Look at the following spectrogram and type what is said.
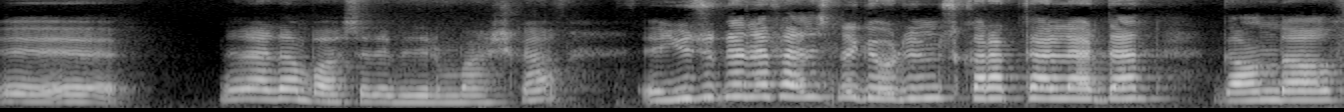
E, nelerden bahsedebilirim başka? E, Yüzüklerin Efendisi'nde gördüğümüz karakterlerden Gandalf,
